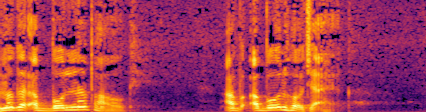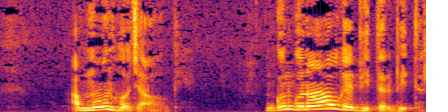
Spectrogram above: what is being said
मगर अब बोल ना पाओगे। अब अबोल हो जाएगा। अब मौन हो जाओगे। गुनगुनाओगे भीतर भीतर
